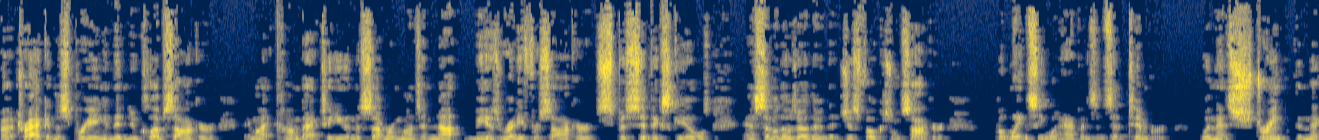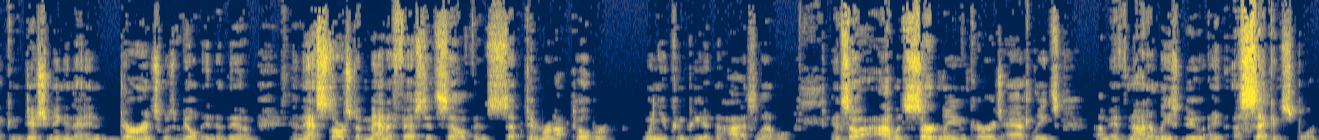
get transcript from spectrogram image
uh, track in the spring and didn't do club soccer. They might come back to you in the summer months and not be as ready for soccer specific skills as some of those other that just focus on soccer. But wait and see what happens in September when that strength and that conditioning and that endurance was built into them, and that starts to manifest itself in September and October when you compete at the highest level. And so I would certainly encourage athletes, um, if not at least do a, a second sport.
